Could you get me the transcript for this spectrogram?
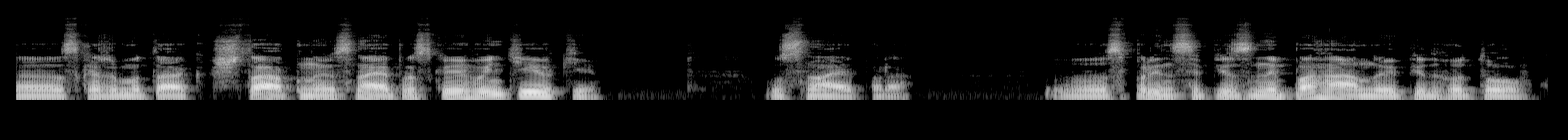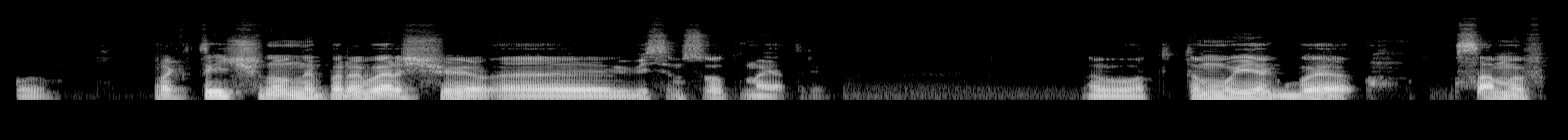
е, скажімо так, штатної снайперської гвинтівки у снайпера, е, з принципі, з непоганою підготовкою, практично не перевершує е, 800 метрів. От. Тому, якби саме в-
